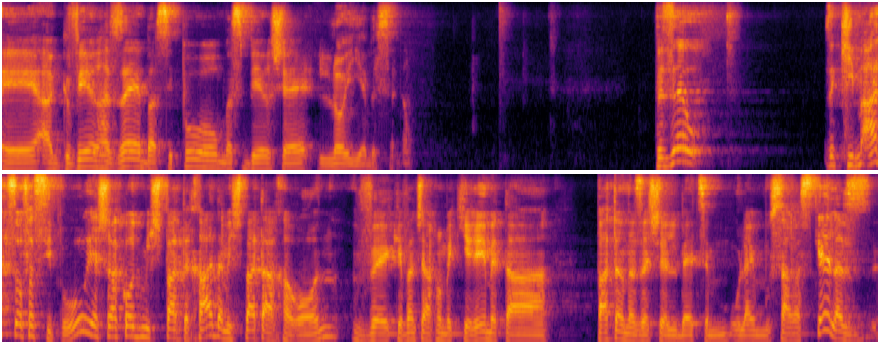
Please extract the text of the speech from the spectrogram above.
אה, הגביר הזה בסיפור מסביר שלא יהיה בסדר. וזהו, זה כמעט סוף הסיפור, יש רק עוד משפט אחד, המשפט האחרון, וכיוון שאנחנו מכירים את הפאטרן הזה של בעצם אולי מוסר השכל, אז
